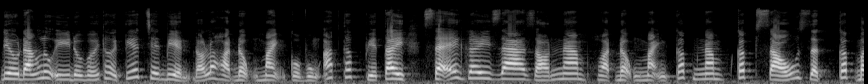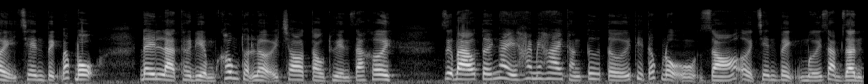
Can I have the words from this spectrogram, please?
Điều đáng lưu ý đối với thời tiết trên biển đó là hoạt động mạnh của vùng áp thấp phía Tây sẽ gây ra gió Nam hoạt động mạnh cấp 5, cấp 6, giật cấp 7 trên vịnh Bắc Bộ. Đây là thời điểm không thuận lợi cho tàu thuyền ra khơi. Dự báo tới ngày 22 tháng 4 tới thì tốc độ gió ở trên vịnh mới giảm dần.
